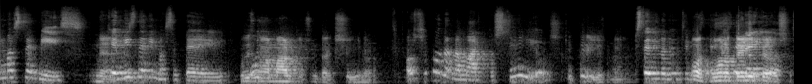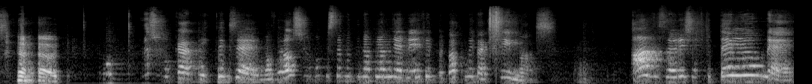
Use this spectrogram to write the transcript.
είμαστε εμείς. Ναι. Και εμείς δεν είμαστε τέλειοι. Ούτε στον αμάρτητο, εντάξει, σίγουρα. Όχι μόνο αναμάρτητο, τέλειος. Και τέλειος. ναι. Πιστεύει δηλαδή ότι Όχι, μόνο είστε τέλειος τέλειος; τέλο. Να σου πω κάτι, δεν ξέρουμε. Ο Θεός, εγώ πιστεύω ότι είναι απλά μια ενέργεια που υπάρχει μεταξύ μας. Αν το θεωρεί αυτό τέλειο, ναι.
